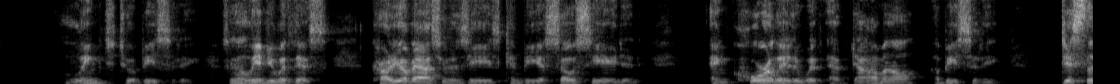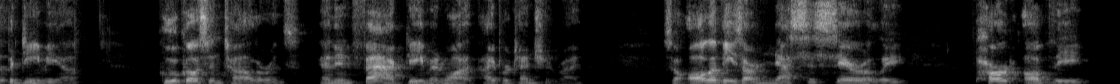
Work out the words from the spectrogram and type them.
linked to obesity. So I'm going to leave you with this Cardiovascular disease can be associated and correlated with abdominal obesity, dyslipidemia, glucose intolerance, and in fact, even what? Hypertension, right? So all of these are necessarily part of the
